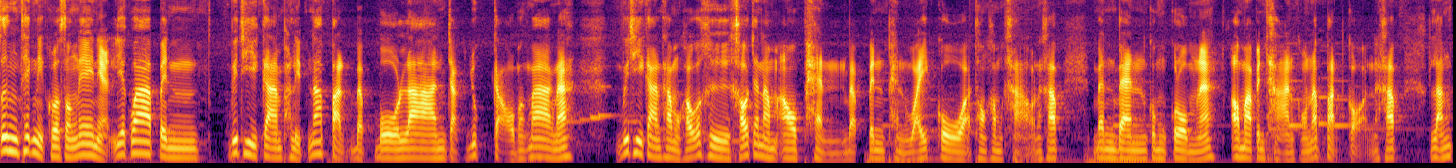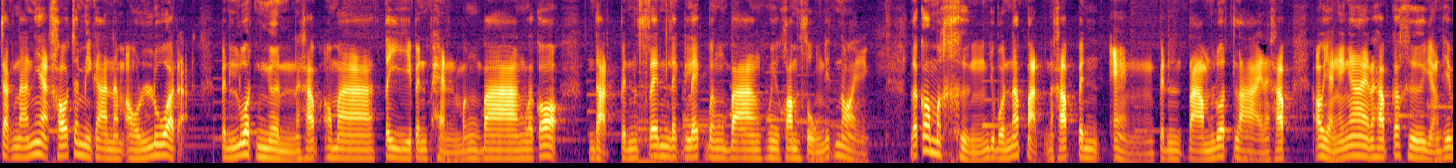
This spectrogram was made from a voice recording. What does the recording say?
ซึ่งเทคนิคครัวซองเน่เนี่ยเรียกว่าเป็น วิธีการผลิตหน้าปัดแบบโบราณจากยุคเก่ามากๆนะ วิธีการทำของเขาก็คือเขาจะนำเอาแผ่นแบบเป็นแผ่นไวโกลอะทองคำขาวนะครับแบนๆกลมๆนะเอามาเป็นฐานของหน้าปัดก่อนนะครับ หลังจากนั้นเนี่ยเขาจะมีการนำเอาลวดอะเป็นลวดเงินนะครับ เอามาตีเป็นแผ่นบางๆ แล้วก็ดัดเป็นเส้นเล็ก ๆ บางๆ มีความสูงนิดหน่อย แล้วก็มาขึงอยู่บนหน้าปัดนะครับเป็นแอ่งเป็นตามลวดลายนะครับเอาอย่างง่ายๆนะครับก็คืออย่างที่เ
